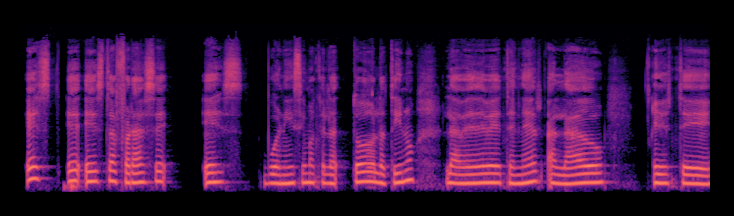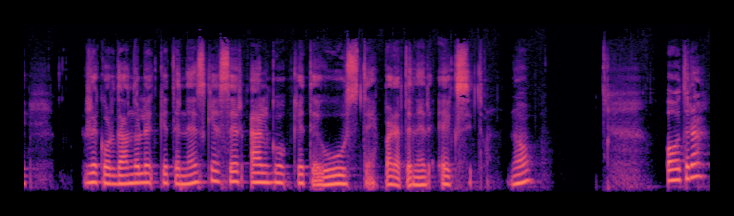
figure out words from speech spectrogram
e, esta frase es buenísima que todo latino la debe tener al lado, este, recordándole que tenés que hacer algo que te guste para tener éxito, ¿no? Otra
